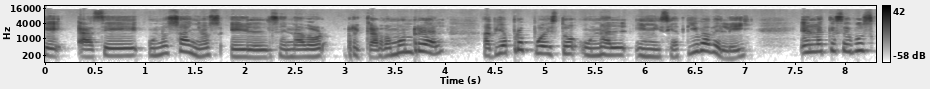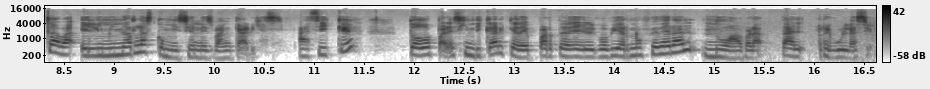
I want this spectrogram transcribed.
que hace unos años el senador Ricardo Monreal había propuesto una iniciativa de ley en la que se buscaba eliminar las comisiones bancarias. Así que todo parece indicar que de parte del gobierno federal no habrá tal regulación.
